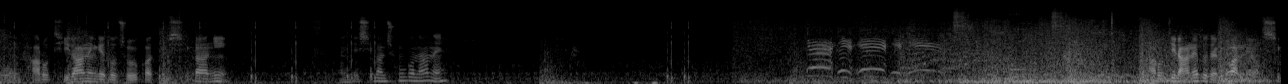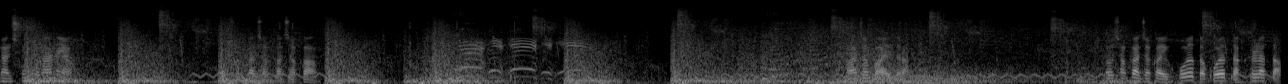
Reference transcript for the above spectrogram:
이거는 바로 딜하는 게 더 좋을 것 같아요. 시간이 아닌데 시간 충분하네. 바로 딜 안 해도 될 것 같네요. 시간 충분하네요. 어, 잠깐 잠깐 잠깐. 빠져봐 얘들아. 어 잠깐 잠깐 이거 꼬였다 꼬였다 큰일났다.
